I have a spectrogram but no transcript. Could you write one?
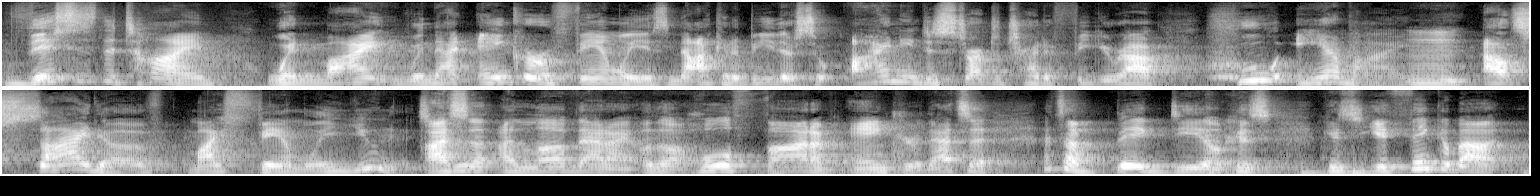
this is the time when my when that anchor of family is not going to be there. So I need to start to try to figure out who am I mm. outside of my family unit. I, so- I love that. I, the whole thought of anchor. That's a that's a big deal because because you think about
